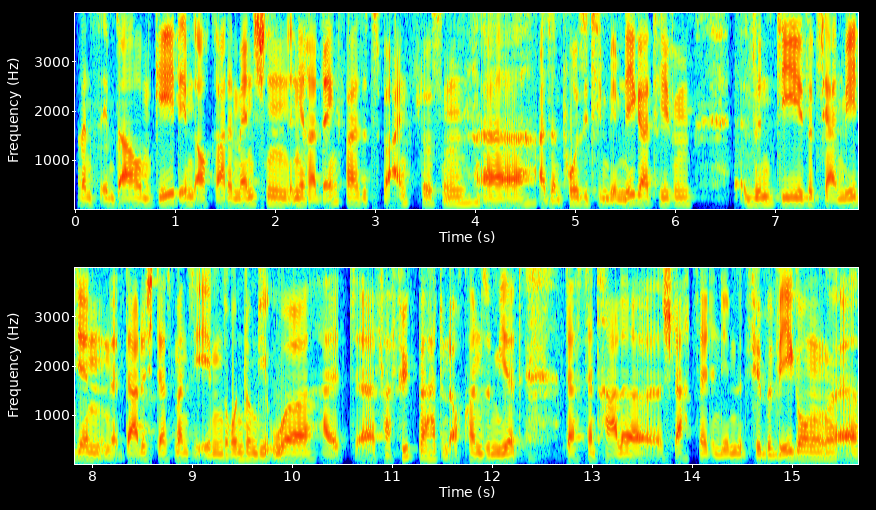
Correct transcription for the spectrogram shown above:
wenn es eben darum geht, eben auch gerade Menschen in ihrer Denkweise zu beeinflussen, äh, also im Positiven wie im Negativen, sind die sozialen Medien dadurch, dass man sie eben rund um die Uhr halt äh, verfügbar hat und auch konsumiert, das zentrale Schlachtfeld in dem Sinn für Bewegung äh,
